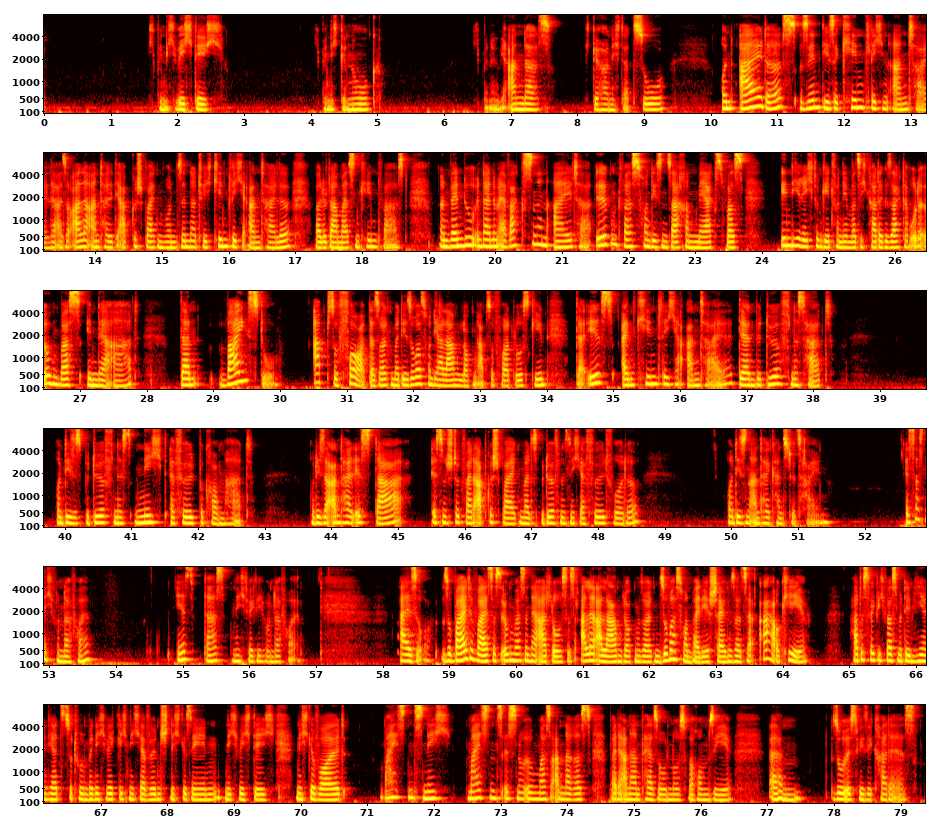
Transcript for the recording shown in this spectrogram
ich bin nicht wichtig, ich bin nicht genug, ich bin irgendwie anders, ich gehöre nicht dazu. Und all das sind diese kindlichen Anteile, also alle Anteile, die abgespalten wurden, sind natürlich kindliche Anteile, weil du damals ein Kind warst. Und wenn du in deinem Erwachsenenalter irgendwas von diesen Sachen merkst, was in die Richtung geht von dem, was ich gerade gesagt habe, oder irgendwas in der Art, dann weißt du ab sofort, da sollten bei dir sowas von die Alarmglocken ab sofort losgehen, da ist ein kindlicher Anteil, der ein Bedürfnis hat und dieses Bedürfnis nicht erfüllt bekommen hat. Und dieser Anteil ist da, ist ein Stück weit abgespalten, weil das Bedürfnis nicht erfüllt wurde. Und diesen Anteil kannst du jetzt heilen. Ist das nicht wundervoll? Ist das nicht wirklich wundervoll? Also, sobald du weißt, dass irgendwas in der Art los ist, alle Alarmglocken sollten sowas von bei dir schellen. Du sollst sagen, ah, okay, hat es wirklich was mit dem Hier und Jetzt zu tun? Bin ich wirklich nicht erwünscht, nicht gesehen, nicht wichtig, nicht gewollt? Meistens nicht. Meistens ist nur irgendwas anderes bei der anderen Person los, warum sie ähm, so ist, wie sie gerade ist.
